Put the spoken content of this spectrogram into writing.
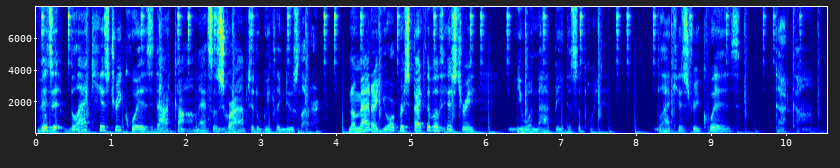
Visit blackhistoryquiz.com and subscribe to the weekly newsletter. No matter your perspective of history, you will not be disappointed. blackhistoryquiz.com.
